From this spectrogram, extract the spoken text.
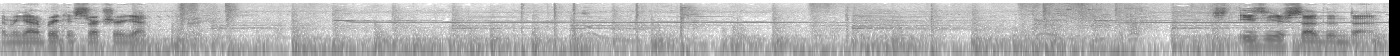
Then we gotta break his structure again. easier said than done.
